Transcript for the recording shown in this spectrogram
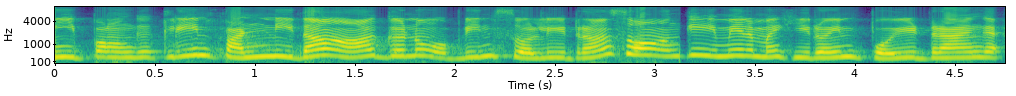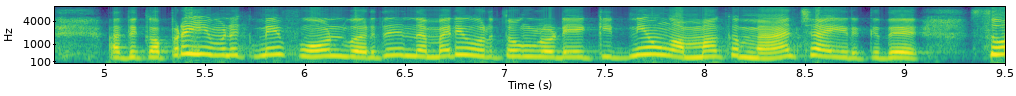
நீ இப்போ அங்கே க்ளீன் பண்ணி தான் ஆகணும் அப்படின்னு சொல்லிடுறான். ஸோ அங்கேயுமே நம்ம ஹீரோயின் போயிடுறாங்க. அதுக்கப்புறம் இவனுக்குமே ஃபோன் வருது. இந்த மாதிரி ஒருத்தவங்களுடைய கிட்னி உங்கள் அம்மாவுக்கு மேட்ச் ஆகிருக்குது ஸோ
